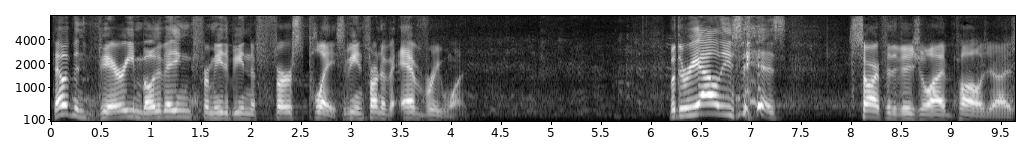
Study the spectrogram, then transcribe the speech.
that would have been very motivating for me to be in the first place, to be in front of everyone. but the reality is this sorry for the visual, I apologize.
